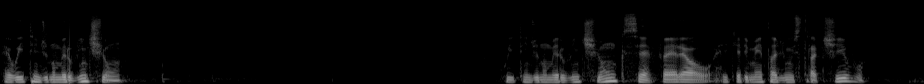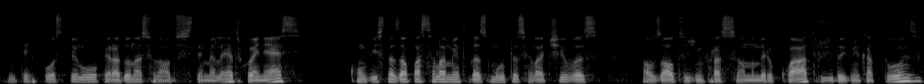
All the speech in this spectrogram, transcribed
É o item de número 21. O item de número 21, que se refere ao requerimento administrativo interposto pelo Operador Nacional do Sistema Elétrico, ONS, com vistas ao parcelamento das multas relativas aos autos de infração número 4 de 2014,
